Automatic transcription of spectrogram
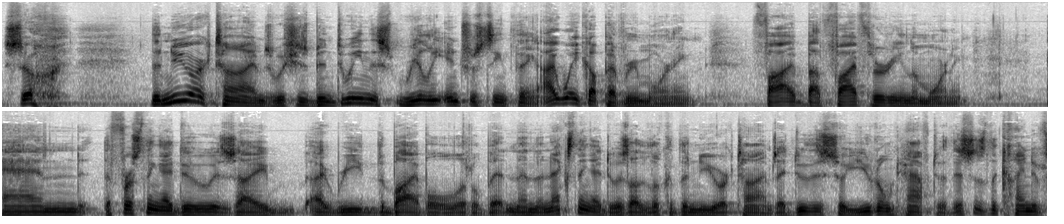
So, the New York Times, which has been doing this really interesting thing, I wake up every morning, five about five thirty in the morning, and the first thing I do is I, I read the Bible a little bit, and then the next thing I do is I look at the New York Times. I do this so you don't have to. This is the kind of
